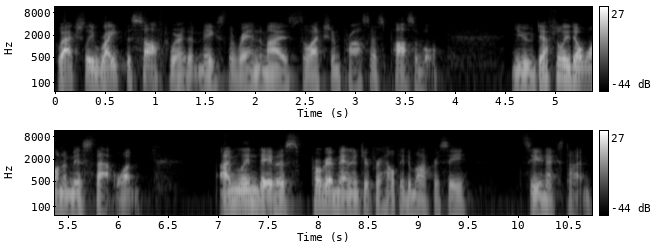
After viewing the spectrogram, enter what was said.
who actually write the software that makes the randomized selection process possible. You definitely don't want to miss that one. I'm Lynn Davis, Program Manager for Healthy Democracy. See you next time.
